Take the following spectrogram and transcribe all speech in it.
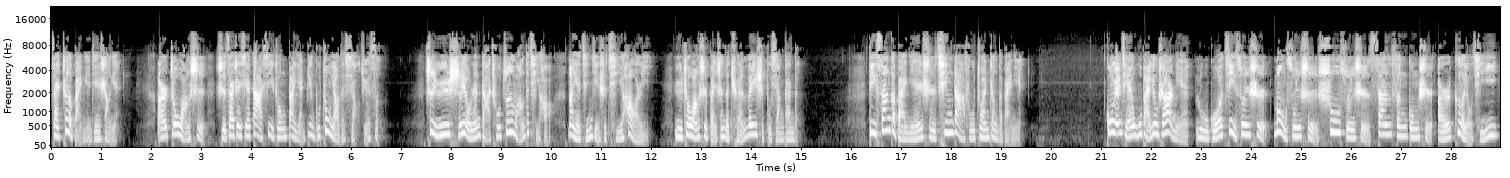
在这百年间上演。而周王室只在这些大戏中扮演并不重要的小角色。至于时有人打出尊王的旗号，那也仅仅是旗号而已，与周王室本身的权威是不相干的。第三个百年是卿大夫专政的百年。公元前五百六十二年，鲁国季孙氏、孟孙氏、叔孙氏三分公室，而各有其一，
